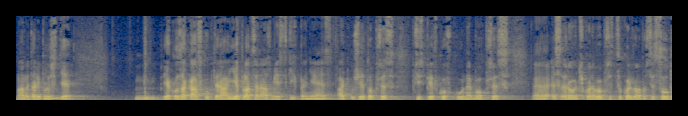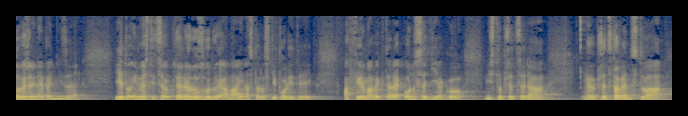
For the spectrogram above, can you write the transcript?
Máme tady prostě jako zakázku, která je placená z městských peněz, ať už je to přes příspěvkovku nebo přes eh, SROčko nebo přes cokoliv, ale prostě jsou to veřejné peníze. Je to investice, o které rozhoduje a má ji na starosti politik a firma, ve které on sedí jako místopředseda eh, představenstva,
